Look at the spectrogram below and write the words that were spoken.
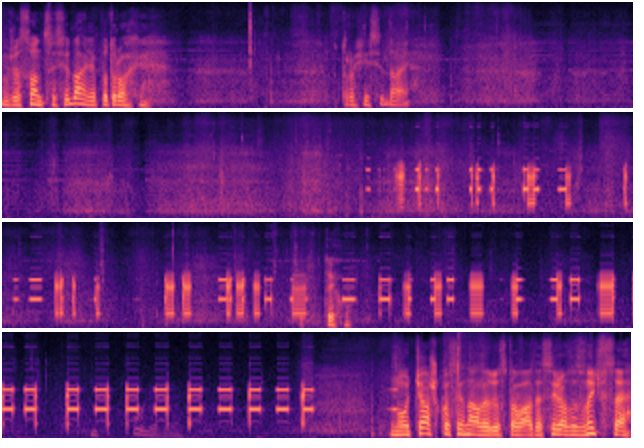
Вже сонце сідає потрохи. Потрохи сідає. Тихо. Ну тяжко сигнали доставати, серйозно, дзвонить все.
